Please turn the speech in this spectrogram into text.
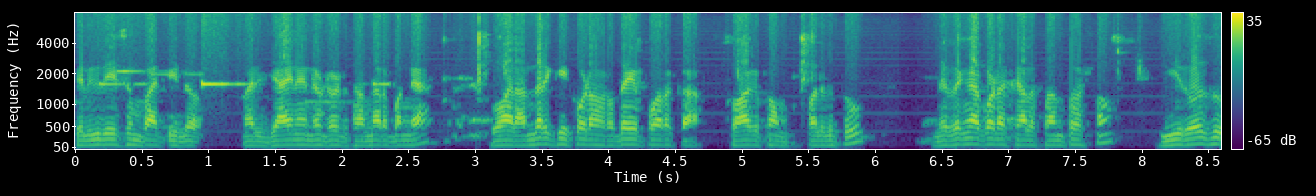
తెలుగుదేశం పార్టీలో మరి జాయిన్ అయినటువంటి సందర్భంగా వారందరికీ కూడా హృదయపూర్వక స్వాగతం పలుకుతూ నిజంగా కూడా చాలా సంతోషం. ఈరోజు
